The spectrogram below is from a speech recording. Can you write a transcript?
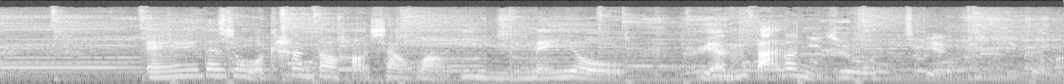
哎，但是我看到好像网易云没有原版，那你就点第一个嘛，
